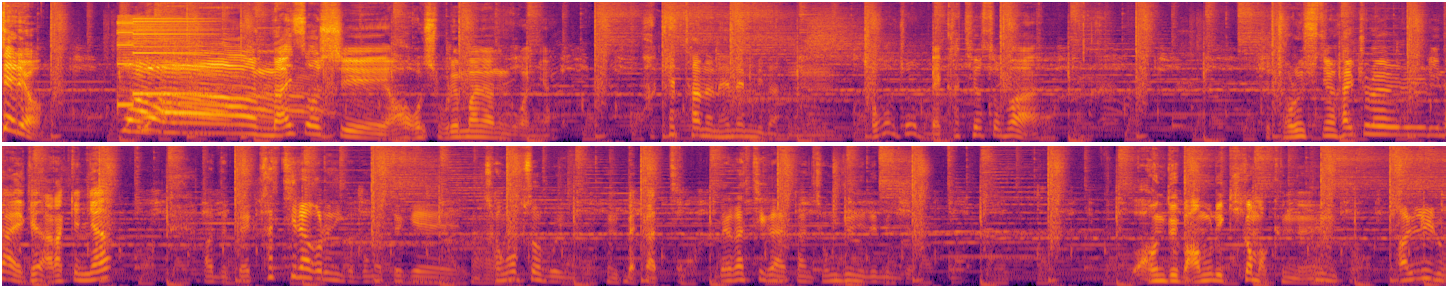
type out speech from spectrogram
때려. 와 나이스 어시. 아 어시 오랜만에 하는 거 같냐? 파케타는 해냅니다. 음, 저건 저 메카티였어 봐. 저 저런 슈팅 할 줄 이나 알게 알았겠냐? 아 근데 메카티라 그러니까 뭔가 되게 아. 정없어 보인다. 메카티. 메가티가 약간 정든 이름인데. 와 근데 마무리 기가 막혔네. 그러니까 발리로.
